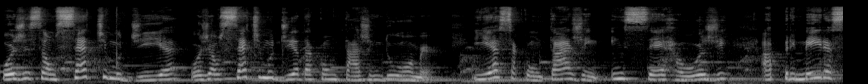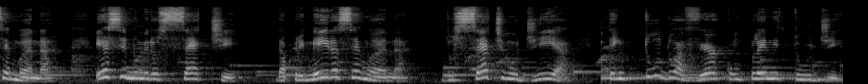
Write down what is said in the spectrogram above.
Hoje são sétimo dia, hoje é o sétimo dia da contagem do Homer. E essa contagem encerra hoje a primeira semana. Esse número 7 da primeira semana, do sétimo dia, tem tudo a ver com plenitude,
